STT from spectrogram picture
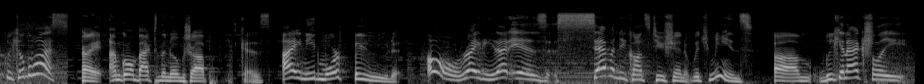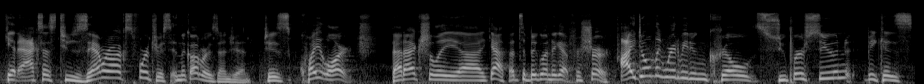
Look, we killed the boss. All right, I'm going back to the gnome shop because I need more food. Alrighty, that is 70 constitution, which means um, we can actually get access to Zamorak's fortress in the God Wars dungeon, which is quite large. That actually, uh, yeah, that's a big one to get for sure. I don't think we're gonna be doing K'ril super soon because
